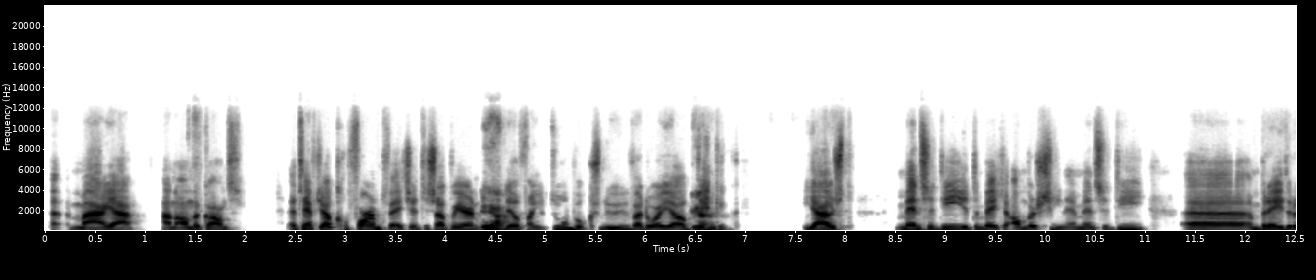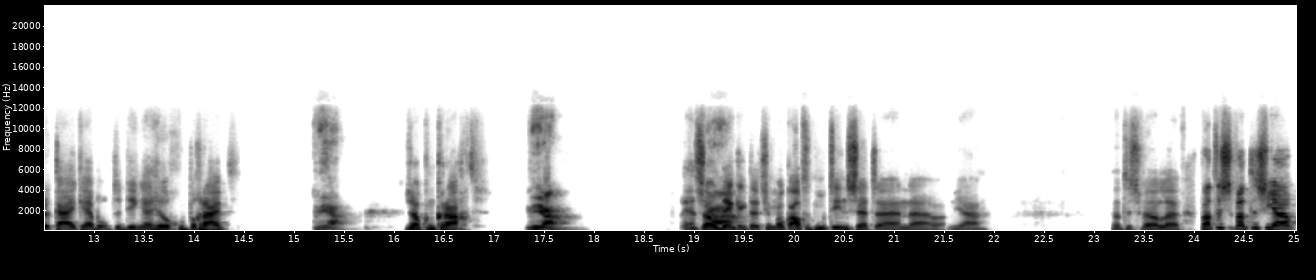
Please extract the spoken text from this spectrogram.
Eh, maar ja, aan de andere kant, het heeft je ook gevormd, weet je. Het is ook weer een Ja. onderdeel van je toolbox nu, waardoor je ook, Ja. denk ik, juist mensen die het een beetje anders zien en mensen die eh, een bredere kijk hebben op de dingen heel goed begrijpt. Ja, Dat is ook een kracht. ja. En zo Ja. denk ik dat je hem ook altijd moet inzetten. En eh, ja, dat is wel. Wat is, wat is jouw,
